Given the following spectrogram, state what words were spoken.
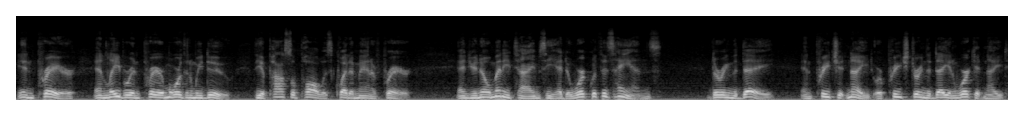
in prayer and labor in prayer more than we do. The Apostle Paul was quite a man of prayer. And you know, many times he had to work with his hands during the day and preach at night, or preach during the day and work at night.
